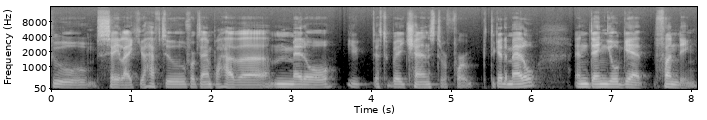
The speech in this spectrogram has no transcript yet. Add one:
to say like you have to, for example, have a medal. You have to be a chance to for to get a medal, and then you'll get funding.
